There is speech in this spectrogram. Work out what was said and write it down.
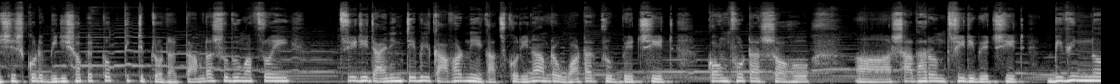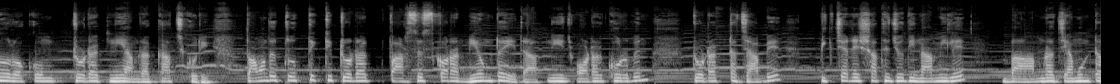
বিশেষ করে বিডি শপের প্রত্যেকটি প্রোডাক্ট আমরা শুধুমাত্র এই three D dining table cover নিয়ে কাজ করি না। আমরা ওয়াটারপ্রুফ বেডশিট কমফোর্টার সহ সাধারণ থ্রি ডি বেডশিট বিভিন্ন রকম প্রোডাক্ট নিয়ে আমরা কাজ করি। তো আমাদের প্রত্যেকটি প্রোডাক্ট পারচেস করার নিয়মটাই এটা। আপনি অর্ডার করবেন প্রোডাক্টটা যাবে পিকচারের সাথে যদি না মিলে বা আমরা যেমনটা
